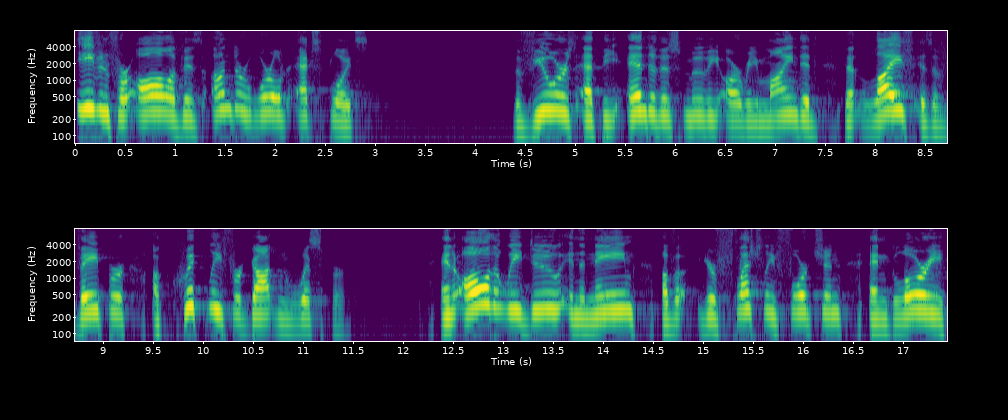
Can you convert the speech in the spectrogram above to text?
Even for all of his underworld exploits, the viewers at the end of this movie are reminded that life is a vapor, a quickly forgotten whisper. And all that we do in the name of your fleshly fortune and glory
